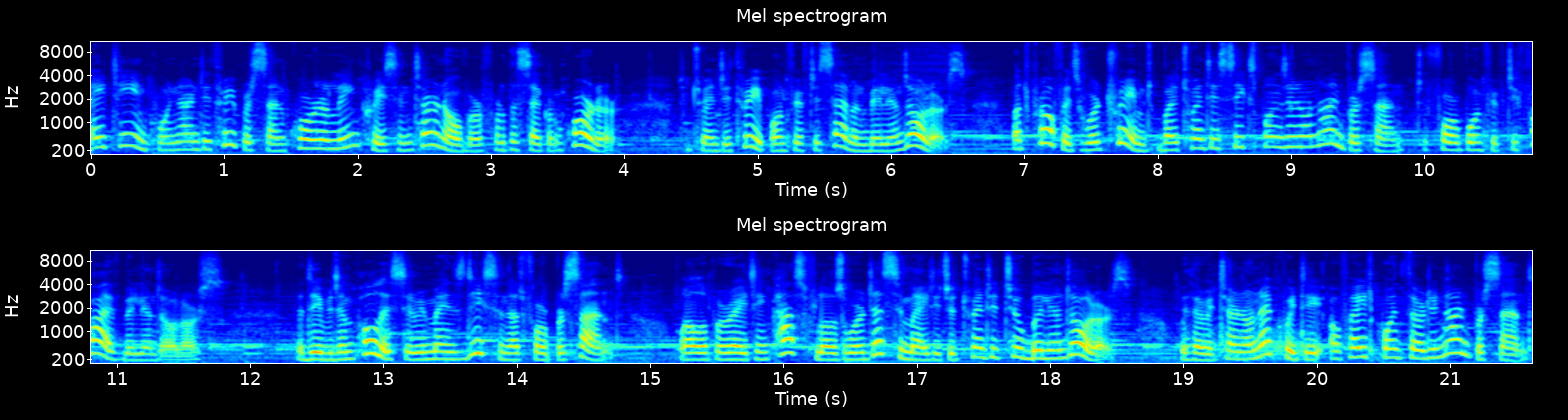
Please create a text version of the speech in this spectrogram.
18.93% quarterly increase in turnover for the second quarter to $23.57 billion, but profits were trimmed by 26.09% to $4.55 billion. The dividend policy remains decent at 4%, while operating cash flows were decimated to $22 billion, with a return on equity of 8.39%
